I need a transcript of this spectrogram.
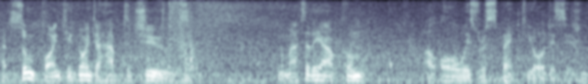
At some point, you're going to have to choose. No matter the outcome, I'll always respect your decision.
